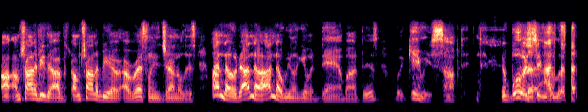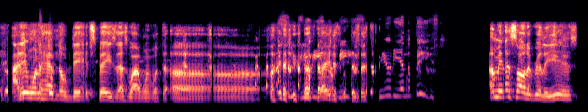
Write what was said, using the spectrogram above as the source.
I, am trying to be the, I'm trying to be a, a, wrestling journalist. I know, I know, I know, we don't give a damn about this, but give me something. the bullshit. Look, I, I, didn't want to have no dead space. That's why I went with the. uh It's the beauty and the beast. It's the beauty and the beast. I mean, that's all it really is.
